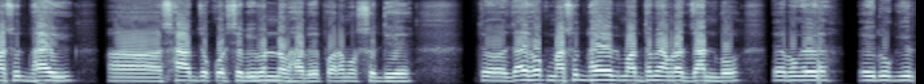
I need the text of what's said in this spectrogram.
মাসুদ ভাই সাহায্য করছে বিভিন্নভাবে, পরামর্শ দিয়ে। তো যাই হোক, মাসুদ ভাইয়ের মাধ্যমে আমরা জানব এবং এই রোগীর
